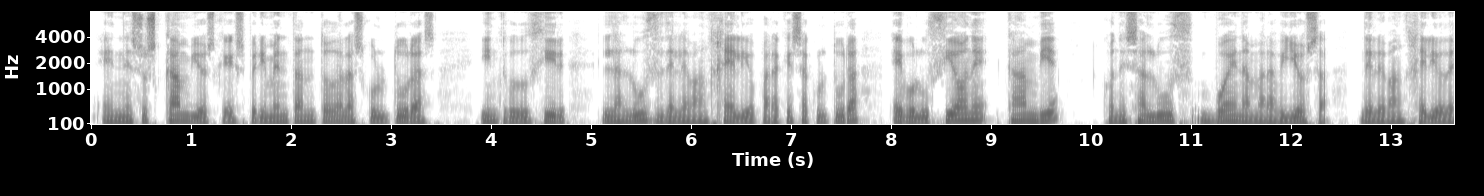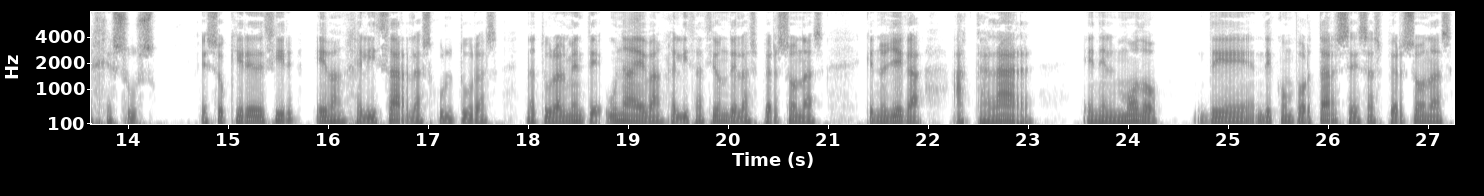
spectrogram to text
en esos cambios que experimentan todas las culturas introducir la luz del Evangelio para que esa cultura evolucione, cambie con esa luz buena, maravillosa del Evangelio de Jesús? Eso quiere decir evangelizar las culturas. Naturalmente, una evangelización de las personas que no llega a calar en el modo de, comportarse esas personas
